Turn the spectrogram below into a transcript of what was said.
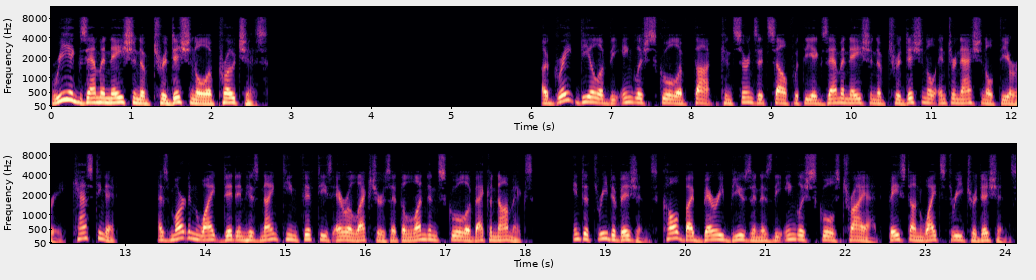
Re-examination of traditional approaches A great deal of the English school of thought concerns itself with the examination of traditional international theory, casting it, as Martin Wight did in his 1950s-era lectures at the London School of Economics, into three divisions called by Barry Buzan as the English school's triad, based on Wight's three traditions.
